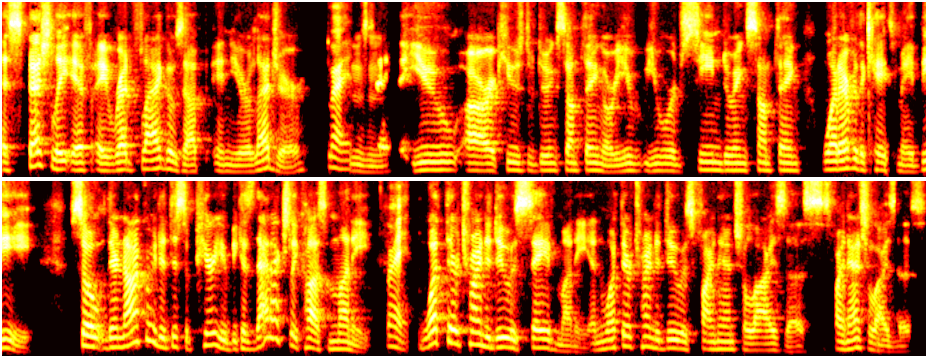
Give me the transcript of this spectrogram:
especially if a red flag goes up in your ledger Right. Mhm. that you are accused of doing something or you you were seen doing something, whatever the case may be. So they're not going to disappear you because that actually costs money. Right. What they're trying to do is save money, and what they're trying to do is financialize us, financialize mm-hmm. us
